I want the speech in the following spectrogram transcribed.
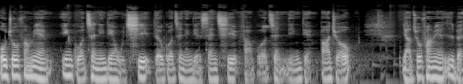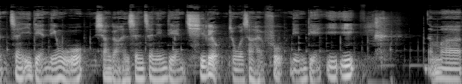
欧洲方面，英国正零点五七，德国正零点三七，法国正零点八九。亚洲方面，日本正一点零五，香港恒生正零点七六，中国上海负零点一一。那么，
